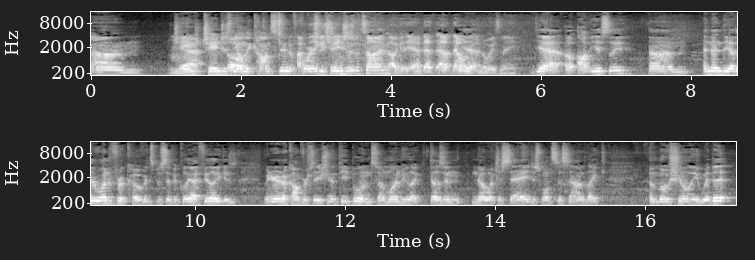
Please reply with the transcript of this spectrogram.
Um, change Yeah. change is the Oh. only constant. Of I course, feel it like changes with time. Okay, yeah, that that, that one Yeah. annoys me. Yeah, obviously. Um, and then the other one for COVID specifically, I feel like is when you're in a conversation with people and someone who like doesn't know what to say, just wants to sound like emotionally with it,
